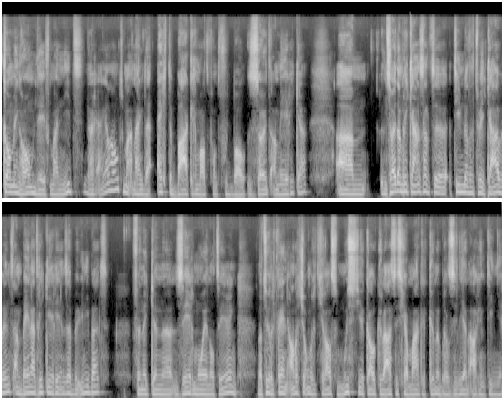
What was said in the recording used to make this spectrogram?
coming home, Dave. Maar niet naar Engeland, maar naar de echte bakermat van het voetbal, Zuid-Amerika. Ehm, een Zuid-Amerikaans eh, team dat het WK wint en bijna drie keer inzet bij Unibet, vind ik een eh, zeer mooie notering. Natuurlijk, klein andertje onder het gras. Moest je calculaties gaan maken, kunnen Brazilië en Argentinië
